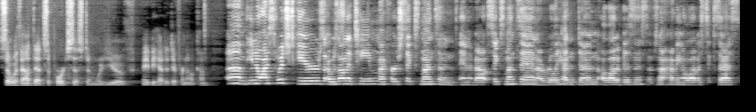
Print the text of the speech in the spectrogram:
So without that support system, would you have maybe had a different outcome? Um, you know, I switched gears. I was on a team my first six months, and, and about six months in, I really hadn't done a lot of business. I was not having a lot of success.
